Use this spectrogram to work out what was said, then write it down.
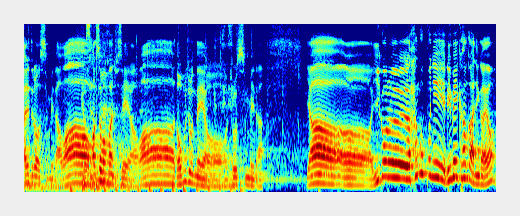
잘 들었습니다. 와 감사합니다. 박수 한 번만 주세요. 와 너무 좋네요. 좋습니다. 야 어, 이거를 한국 분이 리메이크한 거 아닌가요?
